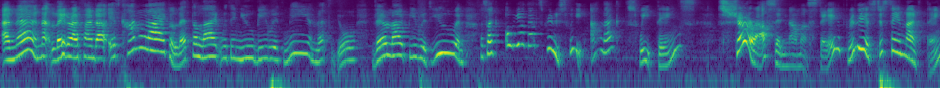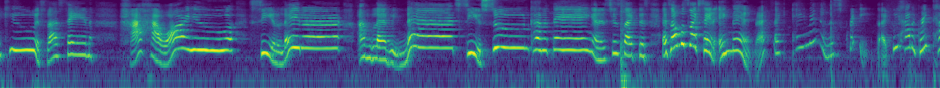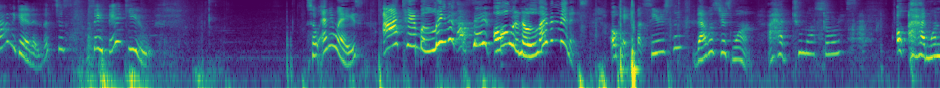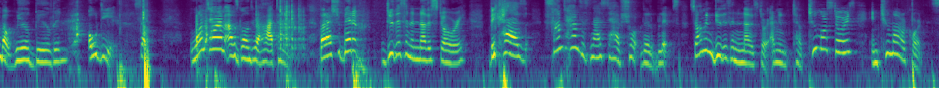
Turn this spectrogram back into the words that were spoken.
And then later I find out it's kind of like let the light within you be with me and let your their light be with you. And I was like, oh yeah, that's pretty sweet. I like sweet things sure, I'll say namaste. Really, it's just saying like thank you. It's not saying hi, how are you? See you later. I'm glad we met. See you soon, kind of thing. And it's just like this. It's almost like saying amen, right? Like amen. That's great. Like we had a great time together. Let's just say thank you. So, anyways, I can't believe it. I said it all in 11 minutes. Okay, but seriously, that was just one. I had two more stories. Oh, I had one about wheel building. Oh dear. So, one time I was going through a hard time, but I should better do this in another story because sometimes it's nice to have short little blips. So I'm going to do this in another story. I'm going to tell two more stories in two more recordings.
